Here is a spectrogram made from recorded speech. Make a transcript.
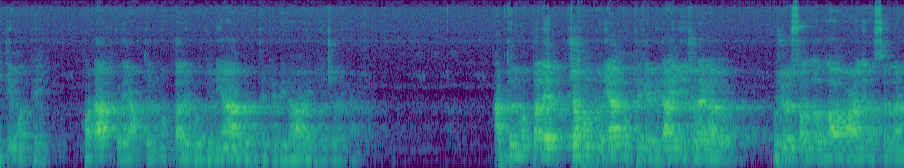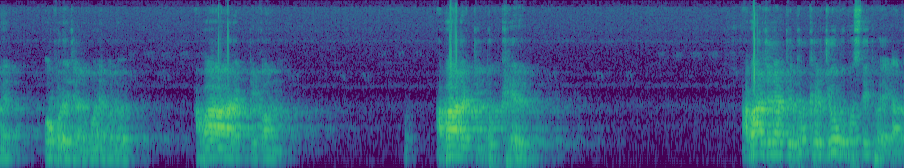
ইতিমধ্যে হঠাৎ করে আব্দুল মুত্তালিব দুনিয়ার বুক থেকে বিদায় নিয়ে চলে গেল। আব্দুল মুত্তালিব যখন দুনিয়ার বুক থেকে বিদায় নিয়ে চলে গেল, হুজুর সাল্লাল্লাহু আলাইহি ওয়াসাল্লামের ওপরে যেন মনে হলো, আবার একটি গম, আবার একটি দুঃখের আবার যেন একটি দুঃখের যুগ উপস্থিত হয়ে গেল।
